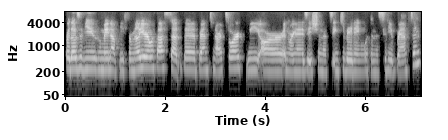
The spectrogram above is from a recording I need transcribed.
For those of you who may not be familiar with us at the Brampton Arts Org, we are an organization that's incubating within the city of Brampton,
